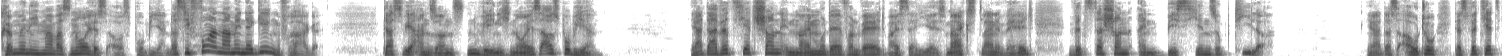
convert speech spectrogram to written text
können wir nicht mal was Neues ausprobieren? Das ist die Vorname in der Gegenfrage. Dass wir ansonsten wenig Neues ausprobieren. Ja, da wird's jetzt schon in meinem Modell von Welt, weißt du, hier ist Max kleine Welt, wird's da schon ein bisschen subtiler. Ja, das Auto, das wird jetzt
